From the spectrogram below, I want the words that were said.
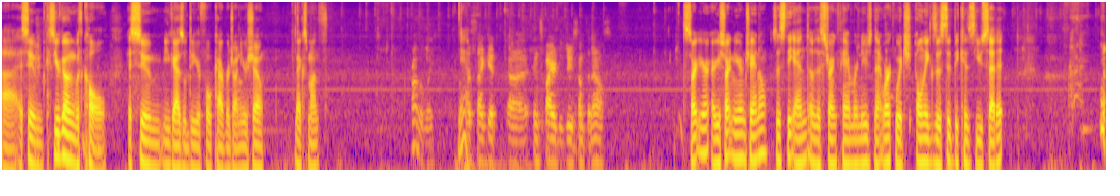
Uh, assume because you're going with Cole. Assume you guys will do your full coverage on your show next month. Probably. Yeah. Unless I get uh, inspired to do something else. Start your. Are you starting your own channel? Is this the end of the Strength Hammer News Network, which only existed because you said it?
